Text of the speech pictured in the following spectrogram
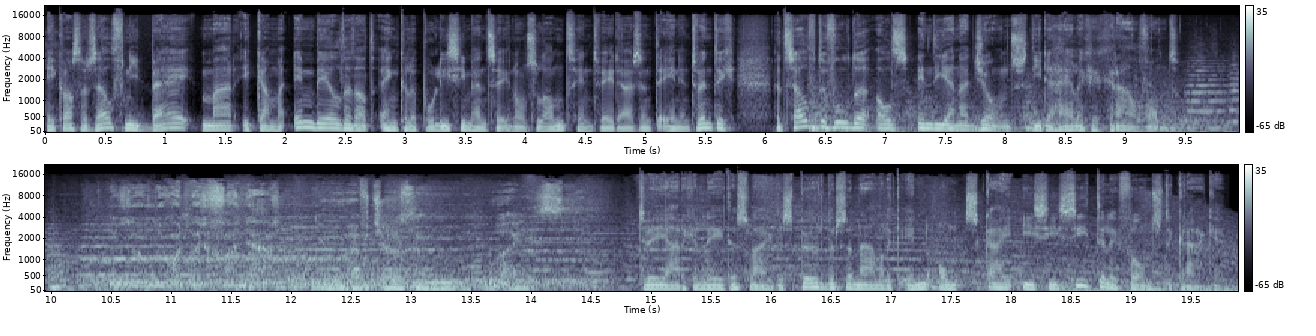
Ik was er zelf niet bij, maar ik kan me inbeelden dat enkele politiemensen in ons land in 2021 hetzelfde voelden als Indiana Jones, die de heilige graal vond. Twee jaar geleden slaagden speurders er namelijk in om Sky ECC-telefoons te kraken.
